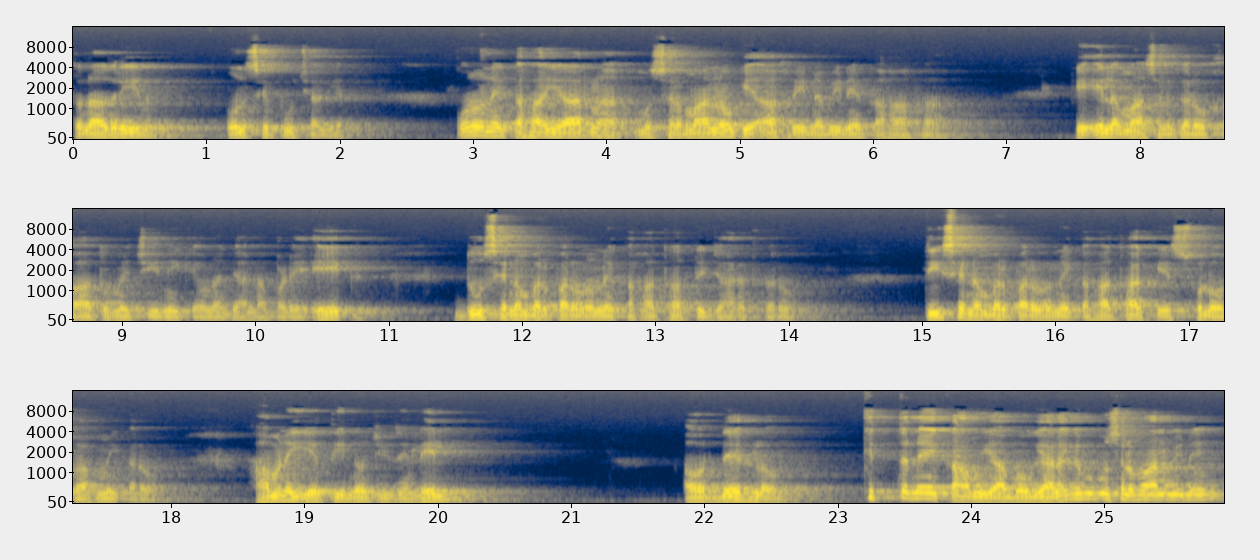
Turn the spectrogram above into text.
तो नाजरीन, उनसे पूछा गया। उन्होंने कहा, यार ना, मुसलमानों के आखिरी नबी ने कहा था कि इलम हासिल करो, खा तुम्हें चीनी क्यों ना जाना पड़े। एक, दूसरे नंबर पर उन्होंने कहा था, तजारत करो। तीसरे नंबर पर उन्होंने कहा था कि सुलो रहमी करो। हमने ये तीनों चीज़ें ले ली। और देख लो, कितने कामयाब हो गए। हालाँकि वो मुसलमान भी नहीं।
